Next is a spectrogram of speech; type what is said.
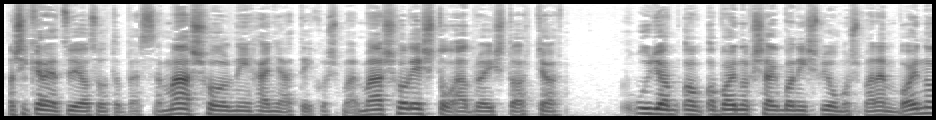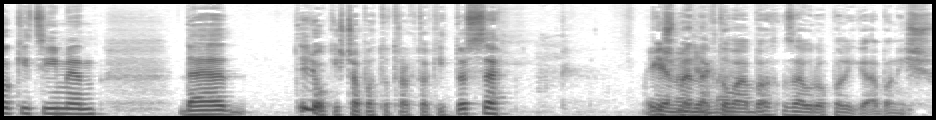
A sikeredzője azóta persze máshol, néhány játékos már máshol, és továbbra is tartja. Úgy a, a, a bajnokságban is, jó, most már nem bajnoki címen, de egy jó kis csapatot raktak itt össze, Igen, és mennek már- tovább az Európa Ligában is.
